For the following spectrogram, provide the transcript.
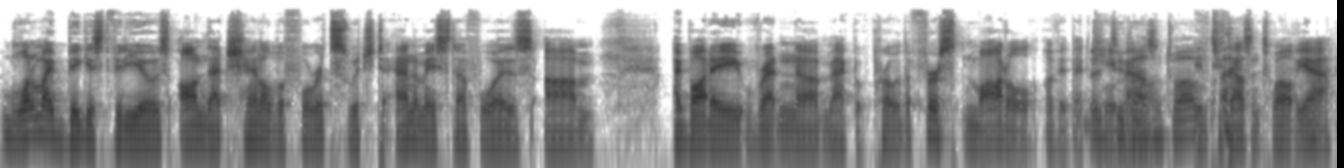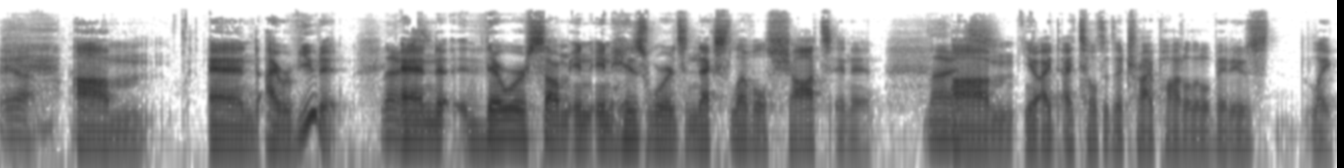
one of my biggest videos on that channel before it switched to anime stuff was um, I bought a Retina MacBook Pro, the first model of it that the came 2012? out in 2012. Yeah, yeah. Um, and I reviewed it. Nice. And there were some, in, in his words, next level shots in it. Nice. Um, you know, I, I tilted the tripod a little bit. It was like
